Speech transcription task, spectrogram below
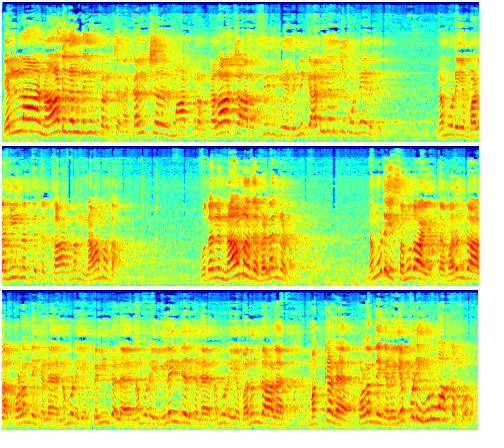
எல்லா நாடுகள்லையும் பிரச்சனை. கல்ச்சரல் மாற்றம் கலாச்சார சீர்கேடு இன்னைக்கு அதிகரிச்சு கொண்டே இருக்குது. நம்முடைய பலகீனத்துக்கு காரணம் நாம தான். முதல்ல நாம அதை விளங்கணும். நம்முடைய சமுதாயத்தை வருங்கால குழந்தைகளை நம்முடைய பெண்களை நம்முடைய இளைஞர்களை நம்முடைய வருங்கால மக்களை குழந்தைகளை எப்படி உருவாக்க போறோம்?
